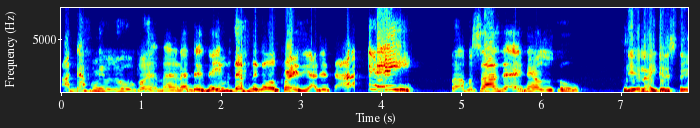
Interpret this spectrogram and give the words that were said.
I definitely was rooting for him, man. I did. He was definitely going crazy. I just, I hate. But uh, besides that, everything else was cool. Yeah, no, nah, he did his thing.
